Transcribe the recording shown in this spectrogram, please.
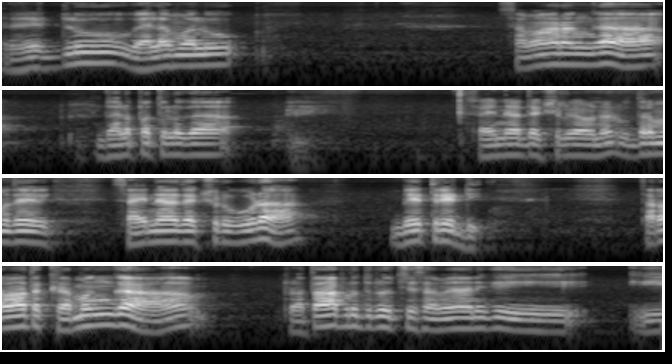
రెడ్లు వెలమలు సమానంగా దళపతులుగా సైన్యాధ్యక్షులుగా ఉన్నారు. రుద్రమదేవి సైన్యాధ్యక్షుడు కూడా బేతిరెడ్డి. తర్వాత క్రమంగా ప్రతాపరుద్రుడు వచ్చే సమయానికి ఈ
